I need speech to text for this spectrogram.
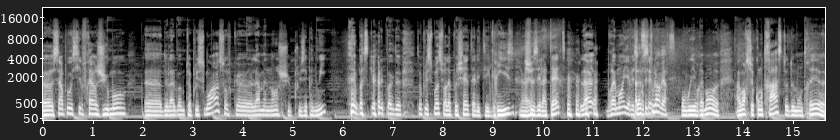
Euh, c'est un peu aussi le frère jumeau euh, de l'album Toi plus moi, sauf que là maintenant je suis plus épanoui. Parce qu'à l'époque de Toi plus moi, sur la pochette, elle était grise, Ouais. je faisais la tête. Là, vraiment, il y avait ce Ah, là c'est tout l'inverse. On voulait vraiment euh, avoir ce contraste de montrer euh,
